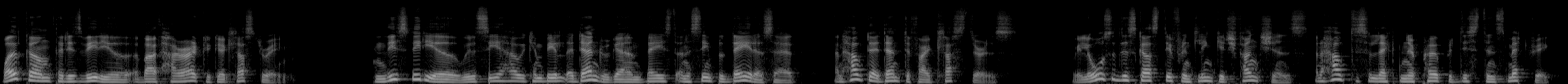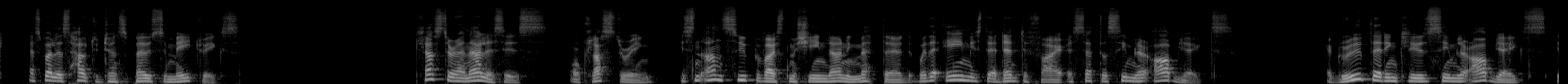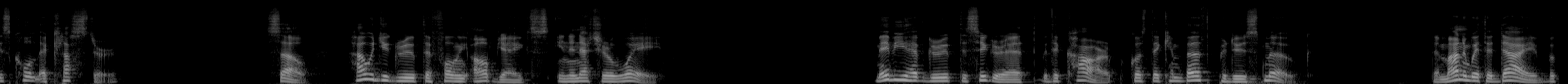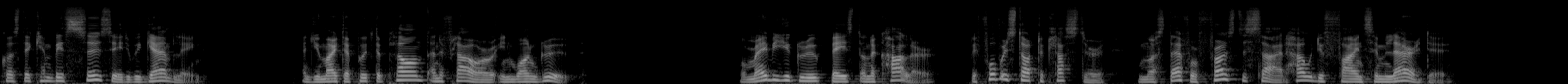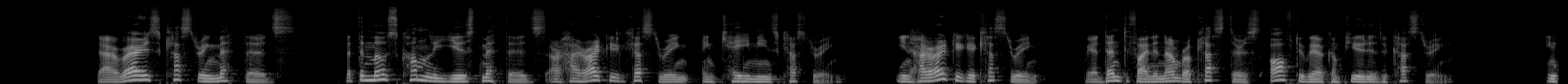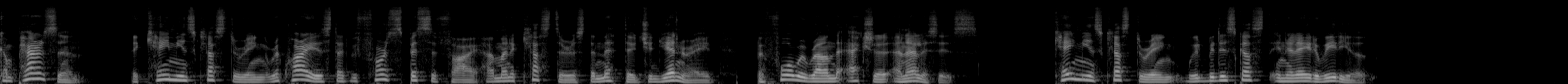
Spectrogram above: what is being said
Welcome to this video about hierarchical clustering. In this video we'll see how we can build a dendrogram based on a simple dataset and how to identify clusters. We'll also discuss different linkage functions and how to select an appropriate distance metric, as well as how to transpose a matrix. Cluster analysis, or clustering, is an unsupervised machine learning method where the aim is to identify a set of similar objects. A group that includes similar objects is called a cluster. So, how would you group the following objects in a natural way? Maybe you have grouped the cigarette with the car because they can both produce smoke. The money with the die because they can be associated with gambling. And you might have put the plant and the flower in one group. Or maybe you group based on a color. Before we start the cluster, we must therefore first decide how we define similarity. There are various clustering methods, but the most commonly used methods are hierarchical clustering and k-means clustering. In hierarchical clustering, we identify the number of clusters after we have computed the clustering. In comparison, the k-means clustering requires that we first specify how many clusters the method should generate before we run the actual analysis. K-means clustering will be discussed in a later video.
